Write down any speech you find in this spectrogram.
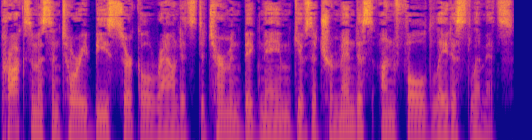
Proxima Centauri b's circle round its determined big name gives a tremendous unfold latest limits,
